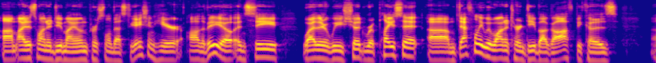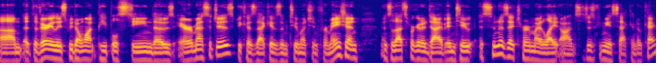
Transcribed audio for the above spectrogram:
um, I just want to do my own personal investigation here on the video and see whether we should replace it. Um, definitely, we want to turn debug off because um, at the very least, we don't want people seeing those error messages because that gives them too much information. And so that's what we're going to dive into as soon as I turn my light on. So just give me a second, okay?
